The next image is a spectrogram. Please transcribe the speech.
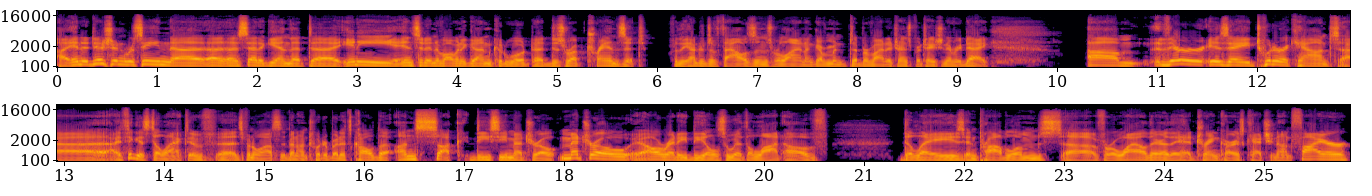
Uh, in addition, Racine uh, uh, said again that uh, any incident involving a gun could quote, uh, disrupt transit for the hundreds of thousands relying on government to provide transportation every day. Um, there is a Twitter account. Uh, I think it's still active. Uh, it's been a while since I've been on Twitter, but it's called uh, Unsuck DC Metro. Metro already deals with a lot of delays and problems. Uh, for a while there, they had train cars catching on fire.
